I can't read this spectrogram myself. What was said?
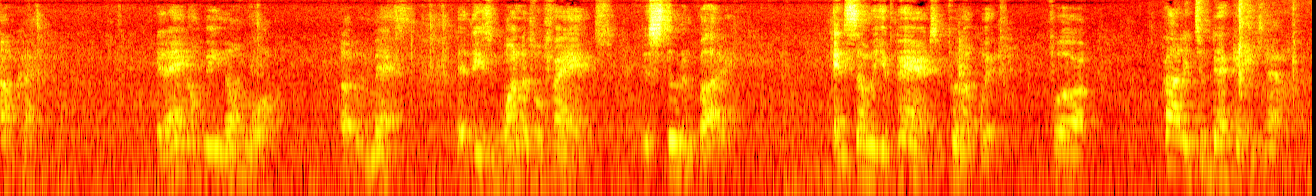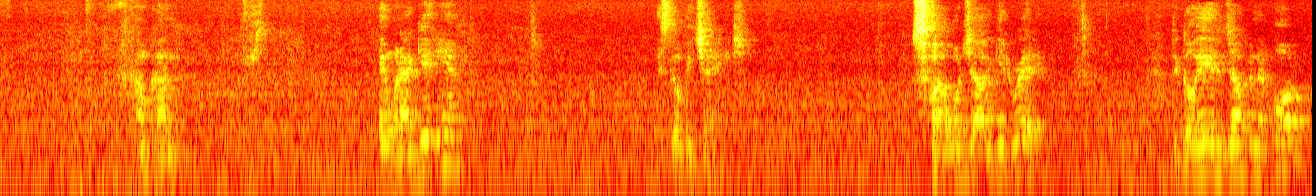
Okay. It ain't gonna be no more of the mess that these wonderful fans, the student body, and some of your parents have put up with for probably two decades now. I'm coming. And when I get here, it's gonna be changed. So I want y'all to get ready to go ahead and jump in that portal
